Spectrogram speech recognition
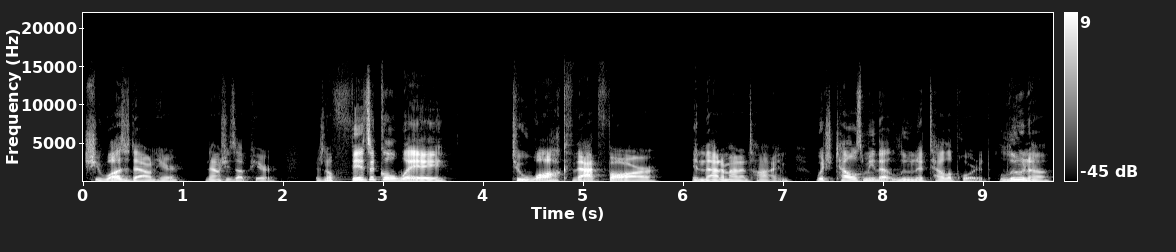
She was down here. Now she's up here. There's no physical way to walk that far in that amount of time, which tells me that Luna teleported. Luna,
